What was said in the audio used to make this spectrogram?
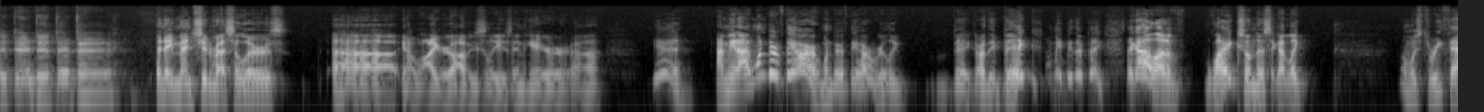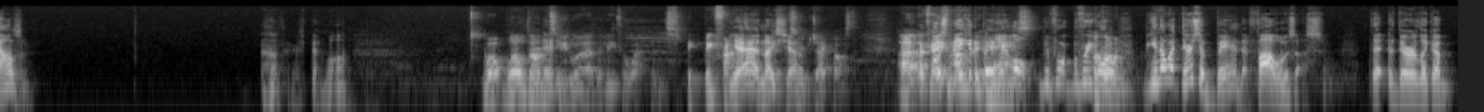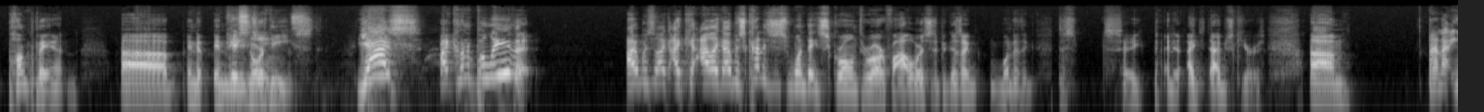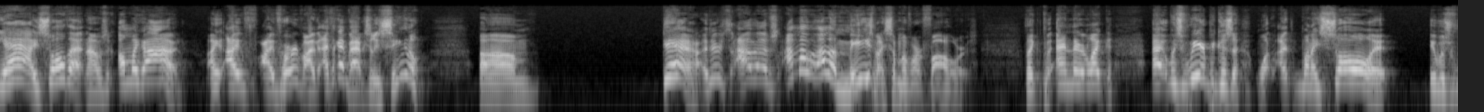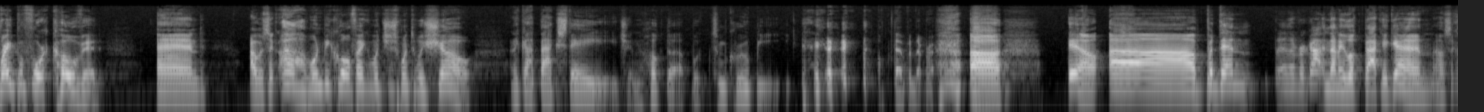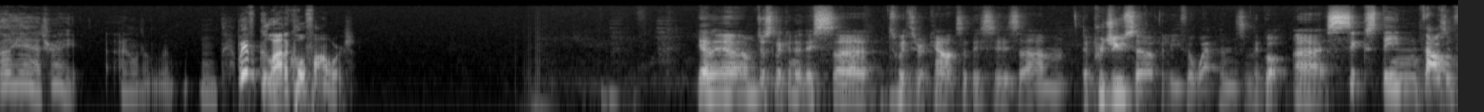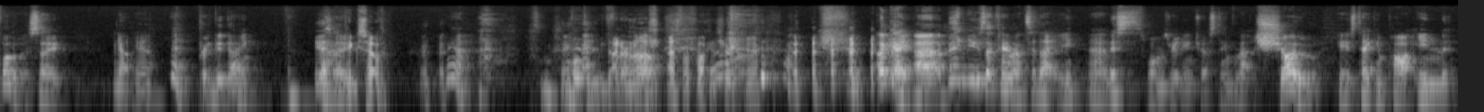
and they mention wrestlers uh, you know Liger obviously is in here uh, yeah I mean I wonder if they are I wonder if they are really big are they big maybe they're big they got a lot of likes on this they got like almost three thousand oh there's Benoit Well, well done Eddie. to uh, the Lethal Weapons. Big, big fan. Yeah, of nice job. Super J Cast. Uh, okay, Oh, speaking of band, oh, before before you Oh, go go on, on. you know what? There's a band that follows us. Th- They're like a punk band uh, in the in the Northeast. Yes, I couldn't believe it. I was like, I, I like, I was kind of just one day scrolling through our followers just because I wanted to just. I, I, I was curious, um, and I, yeah, I saw that and I was like, oh my god, I, I've I've heard, I, I think I've actually seen them. Um, yeah, there's. I I'm amazed by some of our followers. Like, and they're like, it was weird because when I, when I saw it, it was right before COVID, and I was like, oh, wouldn't it be cool if I just went to a show. And I got backstage and hooked up with some groupie. never, never. Uh, you know, uh, but then I never got. And then I looked back again. I was like, oh yeah, that's right. I don't know. Mm. We have a lot of cool followers. Yeah, uh, I'm just looking at this uh, Twitter account. So this is um, the producer of the Lethal Weapons, and they've got uh, sixteen thousand followers. So No, yeah, yeah, pretty good going. yeah, I think so. Yeah. I don't know. That's for fucking sure. Okay, uh, a bit of news that came out today. Uh, this one was really interesting. That Show is taking part in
